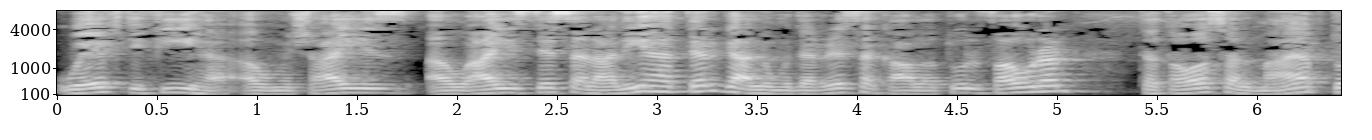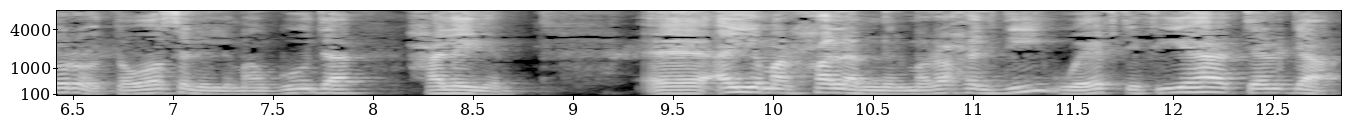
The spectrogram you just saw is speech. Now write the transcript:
وقفت فيها أو مش عايز أو عايز تسأل عليها ترجع لمدرسك على طول فورا تتواصل معاه بطرق التواصل اللي موجودة حاليا. آه، أي مرحلة من المراحل دي وقفت فيها ترجع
